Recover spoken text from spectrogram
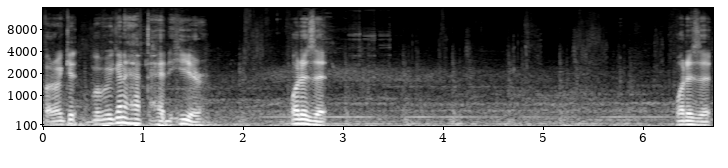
But, we get, but we're gonna have to head here. What is it? What is it?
